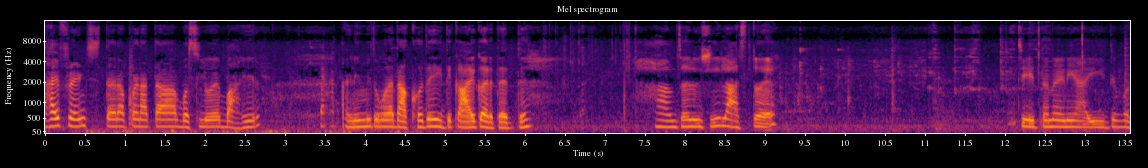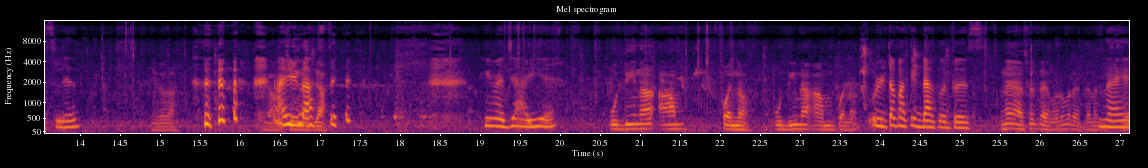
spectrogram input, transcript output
हाय फ्रेंड्स तर आपण आता बसलो आहे बाहेर. आणि मी तुम्हाला दाखवते इथे काय करतायत ते. हा आमचा ऋषी लाजतोय चेतन आणि आई इथे बसले आई. लाजते ही माझी आई आहे. पुदिना आम पण पुदिना आम पण उलट पाकिट दाखवतोयस. नाही असंच आहे बरोबर आहे त्यांना नाही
